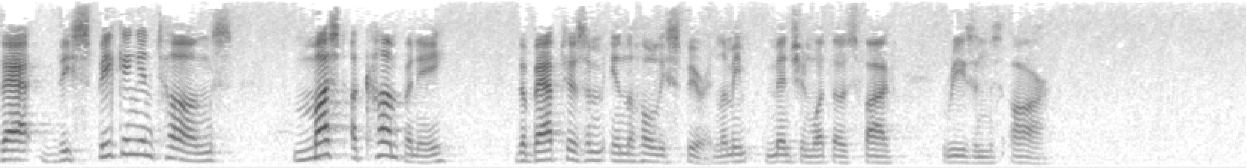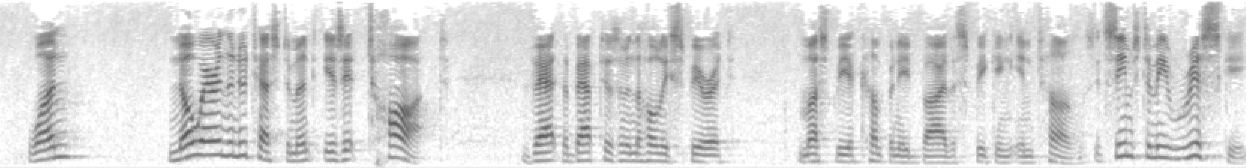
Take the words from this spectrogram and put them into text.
that the speaking in tongues must accompany the baptism in the Holy Spirit. Let me mention what those five reasons are. One, nowhere in the New Testament is it taught that the baptism in the Holy Spirit must be accompanied by the speaking in tongues. It seems to me risky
